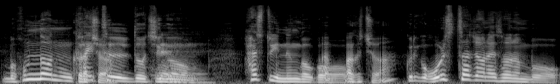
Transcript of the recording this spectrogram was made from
뭐 홈런 그렇죠. 타이틀도 지금 네. 할 수도 있는 거고. 아, 아, 그렇죠. 그리고 올스타전에서는 뭐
